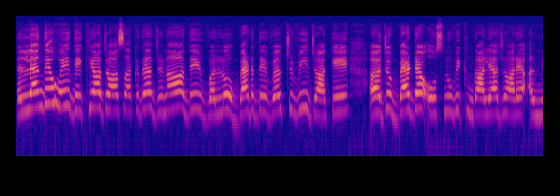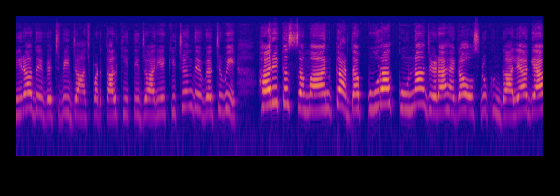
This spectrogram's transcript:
ਲੈਂਦੇ ਹੋਏ ਦੇਖਿਆ ਜਾ ਸਕਦਾ ਹੈ, ਜਿਨ੍ਹਾਂ ਦੇ ਵੱਲੋਂ ਬੈੱਡ ਦੇ ਵਿੱਚ ਵੀ ਜਾ ਕੇ ਜੋ ਬੈੱਡ ਹੈ ਉਸ ਨੂੰ ਵੀ ਖੰਗਾਲਿਆ ਜਾ ਰਿਹਾ ਅਲਮੀਰਾ ਦੇ ਵਿੱਚ ਵੀ ਜਾਂਚ ਪੜਤਾਲ ਕੀਤੀ ਜਾ ਰਹੀ ਹੈ, ਕਿਚਨ ਦੇ ਵਿੱਚ ਵੀ ਹਰ ਇੱਕ ਸਮਾਨ, ਘਰ ਦਾ ਪੂਰਾ ਕੋਨਾ ਜਿਹੜਾ ਹੈਗਾ ਉਸ ਨੂੰ ਖੰਗਾਲਿਆ ਗਿਆ।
